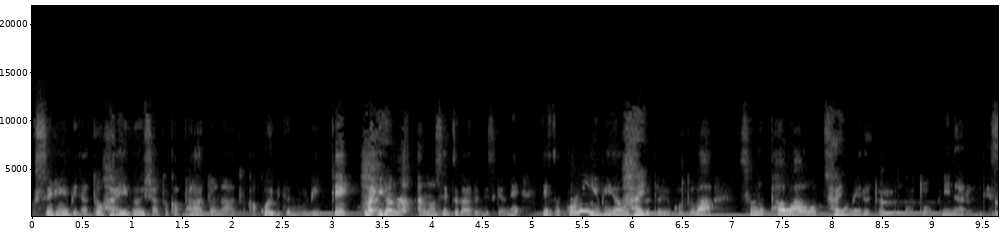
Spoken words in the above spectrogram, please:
薬指だと配偶者とかパートナーとか恋人の指って、まあ、はい。いろんなあの説があるんですけどね。でそこに指輪をするということは、そのパワーを強めるということになるんです。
